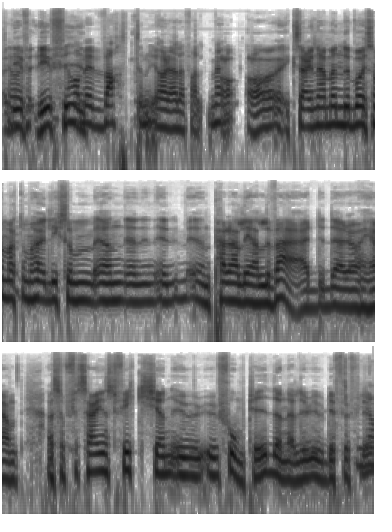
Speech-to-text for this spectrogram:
det är- det är det har fint. med vatten att göra i alla fall. Men Ja, ja, exakt. Nej, men det var ju som att de har liksom en, en, en, parallell värld där det har hänt, alltså för science fiction ur, ur forntiden eller ur det förflutna.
